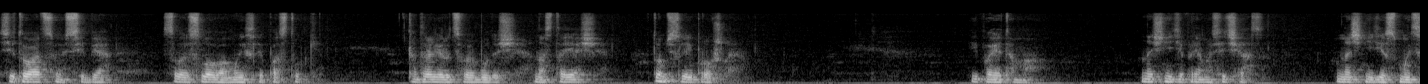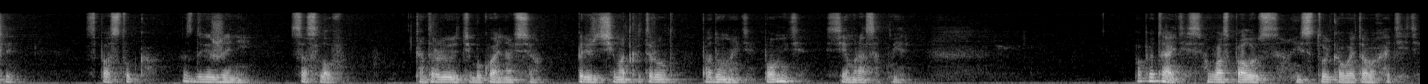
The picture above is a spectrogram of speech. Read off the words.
Ситуацию, себя, свое слово, мысли, поступки. Контролировать свое будущее, настоящее, в том числе и прошлое. И поэтому начните прямо сейчас. Начните с мыслей, с поступков, с движений, со слов. Контролируйте буквально все. Прежде чем открыть рот, подумайте, помните, семь раз отмерь. Попытайтесь, у вас получится, если только вы этого хотите.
